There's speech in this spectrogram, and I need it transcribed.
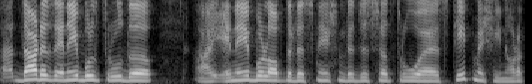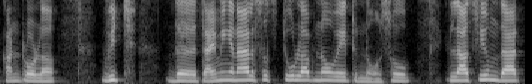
uh, that is enabled through the uh, enable of the destination register through a state machine or a controller which the timing analysis tool have no way to know. So it will assume that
